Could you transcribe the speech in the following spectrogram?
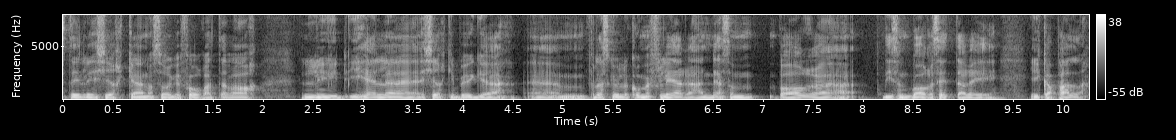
stille i kirken og sørge for at det var lyd i hele kirkebygget. eh, for det skulle komme flere enn som bare, de som bare sitter i, i kapellet.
